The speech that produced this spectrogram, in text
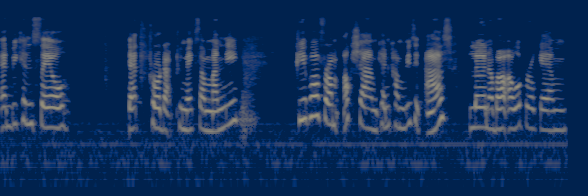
and we can sell that product to make some money. People from AustCham can come visit us, learn about our program,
